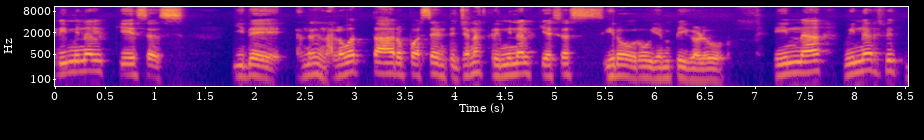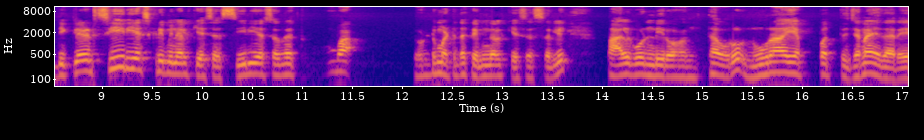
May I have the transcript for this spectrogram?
ಕ್ರಿಮಿನಲ್ ಕೇಸಸ್ ಇದೆ. ಅಂದ್ರೆ ನಲವತ್ತಾರು ಪರ್ಸೆಂಟ್ ಜನ ಕ್ರಿಮಿನಲ್ ಕೇಸಸ್ ಇರೋರು ಎಂ ಪಿಗಳು ಇನ್ನ winners with declared serious criminal cases serious ಅಂದ್ರೆ ತುಂಬಾ ದೊಡ್ಡ ಮಟ್ಟದ ಕ್ರಿಮಿನಲ್ ಕೇಸಸ್ ಅಲ್ಲಿ ಪಾಲ್ಗೊಂಡಿರುವಂತವ್ರು ನೂರ ಎಪ್ಪತ್ತು ಜನ ಇದ್ದಾರೆ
